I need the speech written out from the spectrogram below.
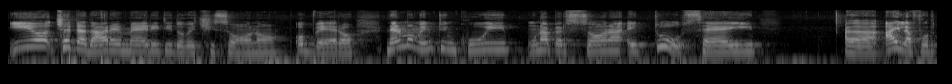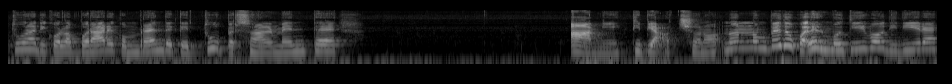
io c'è da dare meriti dove ci sono, ovvero nel momento in cui una persona e tu sei Uh, hai la fortuna di collaborare con brand che tu personalmente ami, ti piacciono. Non, non, vedo qual è il motivo di dire,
